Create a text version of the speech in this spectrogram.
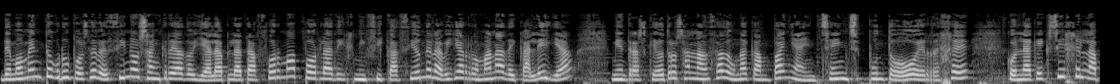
De momento, grupos de vecinos han creado ya la plataforma por la dignificación de la villa romana de Calella, mientras que otros han lanzado una campaña en change.org con la que exigen la,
